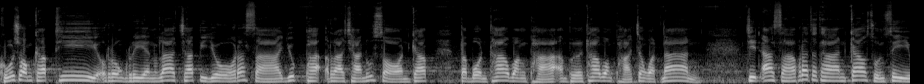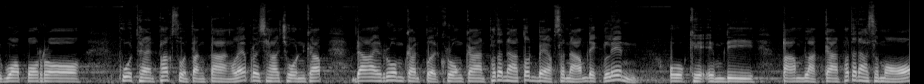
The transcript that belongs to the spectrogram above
คุณผู้ชมครับที่โรงเรียนราชปิโยรักษายุพราชานุสรณ์ครับตำบลท่าวังผาอำเภอท่าวังผาจังหวัดน่าน จิตอาสาพระราชทาน 904 วปร ผู้แทนภาคส่วนต่างๆ และประชาชนครับได้ร่วมกันเปิดโครงการพัฒนาต้นแบบสนามเด็กเล่น OKMD ตามหลักการพัฒนาสมอง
